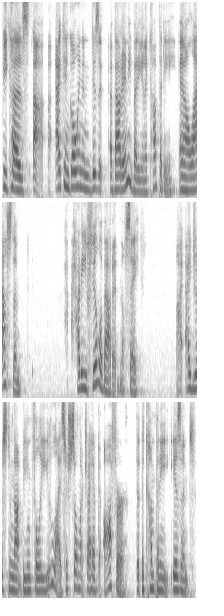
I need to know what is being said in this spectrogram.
because uh, I can go in and visit about anybody in a company and I'll ask them, How do you feel about it? And they'll say, I, I just am not being fully utilized. There's so much I have to offer that the company isn't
